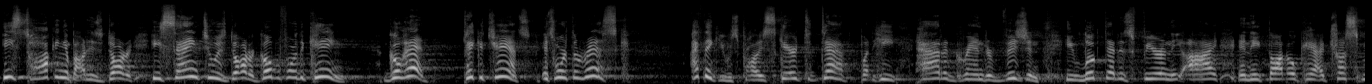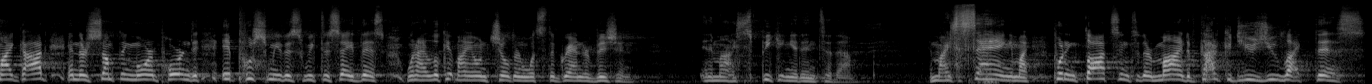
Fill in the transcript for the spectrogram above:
He's talking about his daughter. He's saying to his daughter, Go before the king. Go ahead, take a chance. It's worth the risk. I think he was probably scared to death, but he had a grander vision. He looked at his fear in the eye and he thought, okay, I trust my God, and there's something more important. It pushed me this week to say this when I look at my own children, what's the grander vision? And am I speaking it into them? Am I saying, am I putting thoughts into their mind if God could use you like this?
